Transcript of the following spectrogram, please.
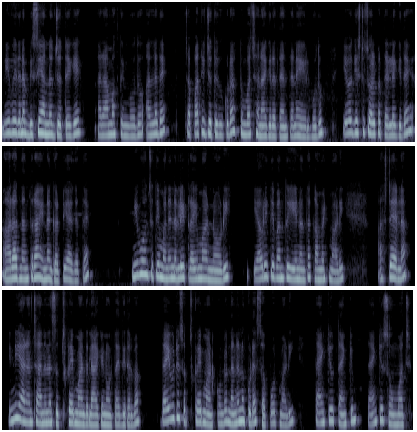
ನೀವು ಇದನ್ನು ಬಿಸಿ ಅನ್ನದ ಜೊತೆಗೆ ಆರಾಮಾಗಿ ತಿನ್ಬೋದು. ಅಲ್ಲದೆ ಚಪಾತಿ ಜೊತೆಗೂ ಕೂಡ ತುಂಬ ಚೆನ್ನಾಗಿರುತ್ತೆ ಅಂತಲೇ ಹೇಳ್ಬೋದು. ಇವಾಗ ಎಷ್ಟು ಸ್ವಲ್ಪ ತೆಳ್ಳಗಿದೆ, ಆರಾದ ನಂತರ ಇನ್ನೂ ಗಟ್ಟಿಯಾಗುತ್ತೆ ನೀವು ಒಂದು ಸತಿ ಮನೆಯಲ್ಲಿ ಟ್ರೈ ಮಾಡಿ ನೋಡಿ, ಯಾವ ರೀತಿ ಬಂತು, ಏನು ಅಂತ ಕಮೆಂಟ್ ಮಾಡಿ. ಅಷ್ಟೇ ಅಲ್ಲ, ಇನ್ನೂ ಯಾರು ನನ್ನ ಚಾನಲ್ನ ಸಬ್ಸ್ಕ್ರೈಬ್ ಮಾಡಿಲ್ಲ, ಹಾಗೆ ನೋಡ್ತಾ ಇದ್ದೀರಲ್ವ? ದಯವಿಟ್ಟು ಸಬ್ಸ್ಕ್ರೈಬ್ ಮಾಡಿಕೊಂಡು ನನ್ನನ್ನು ಕೂಡ ಸಪೋರ್ಟ್ ಮಾಡಿ. Thank you thank you thank you so much.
